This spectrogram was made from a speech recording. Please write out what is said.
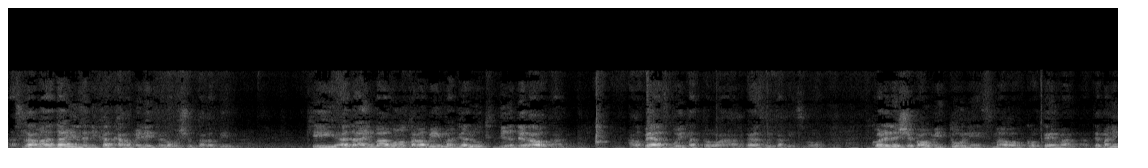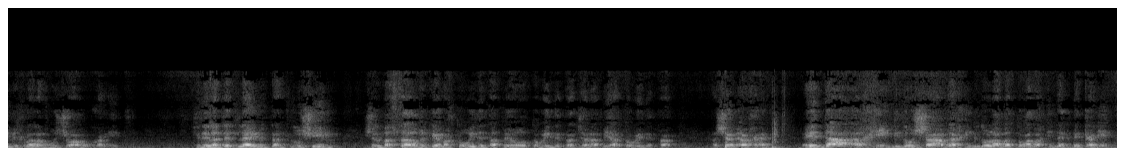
אז למה עדיין זה נקרא כרמלית ולא רשות הרבים? כי עדיין בעוונות הרבים הגלות דרדרה אותם. הרבה עזבו את התורה, הרבה עזבו את המצוות. כל אלה שבאו מתוניס, מרוקו, תימן, התימנים בכלל עברו שואה רוחנית. כדי לתת להם את התלושים של בשר וקמח, תוריד את הפאות, תוריד את הג'לביה, תוריד את ה... השם ירחם. עדה הכי קדושה והכי גדולה בתורה והכי דקדקנית,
